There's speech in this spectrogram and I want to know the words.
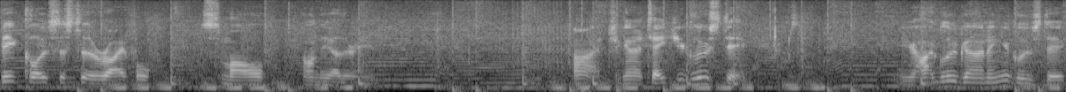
big closest to the rifle, small on the other end. Alright, you're going to take your glue stick your hot glue gun and your glue stick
